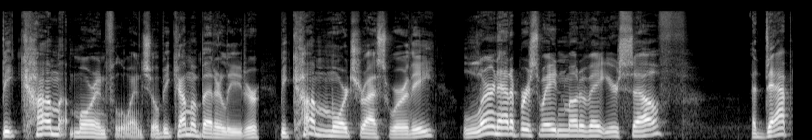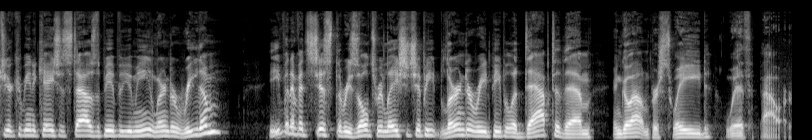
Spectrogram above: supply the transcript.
Become more influential, become a better leader, become more trustworthy learn how to persuade and motivate yourself, adapt your communication styles to people you meet, learn to read them. Even if it's just the results relationship, learn to read people, adapt to them, and go out and persuade with power.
